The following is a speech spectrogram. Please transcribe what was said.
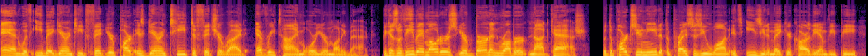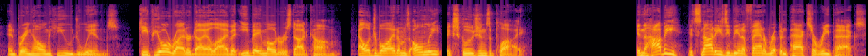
And with eBay Guaranteed Fit, your part is guaranteed to fit your ride every time or your money back. Because with eBay Motors, you're burning rubber, not cash. With the parts you need at the prices you want, it's easy to make your car the MVP and bring home huge wins. Keep your ride or die alive at ebaymotors.com. Eligible items only, exclusions apply. In the hobby, it's not easy being a fan of ripping packs or repacks.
